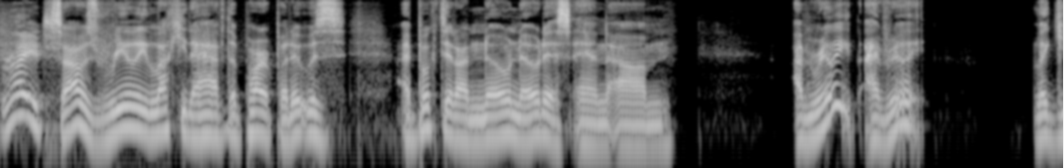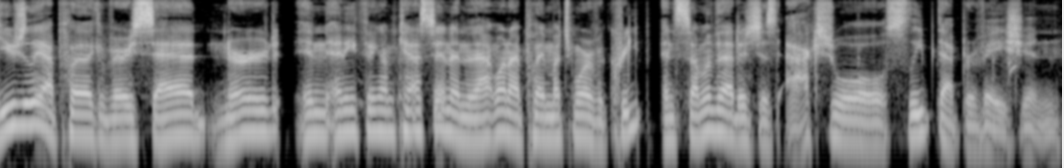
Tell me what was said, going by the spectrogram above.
Right. So I was really lucky to have the part, but it was I booked it on no notice, and um, I'm really I really like usually I play like a very sad nerd in anything I'm cast in, and in that one I play much more of a creep, and some of that is just actual sleep deprivation,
